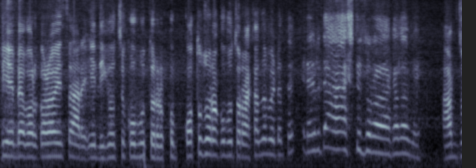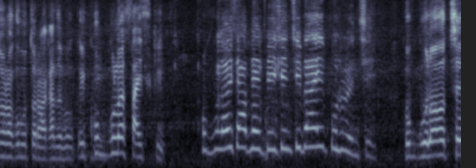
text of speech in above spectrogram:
দিয়ে ব্যবহার করা হয়েছে। আর এদিকে হচ্ছে কবুতরের খুব কত জোড়া কবুতর রাখা যাবে এটাতে? এটার ভিতরে আটটি জোড়া রাখা যাবে। আট জোড়া কবুতর রাখা যাবে। এই খুবগুলোর সাইজ কি? খুবগুলো হয়েছে আপনার বিশ ইঞ্চি বাই পনেরো ইঞ্চি। খুবগুলো হচ্ছে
